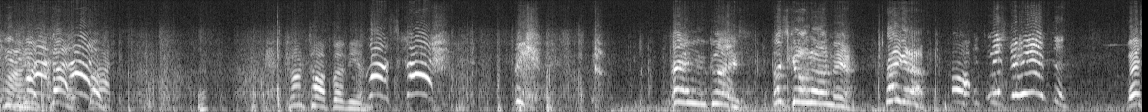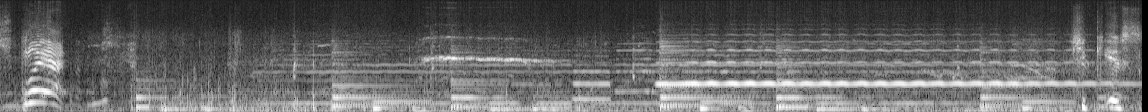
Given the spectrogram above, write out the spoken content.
Come on, Scott, On top of him. Come on, Scott! Hey, you guys! What's going on there? Break it up! Oh, it's Mr. Hanson! Let's split! She kiss.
